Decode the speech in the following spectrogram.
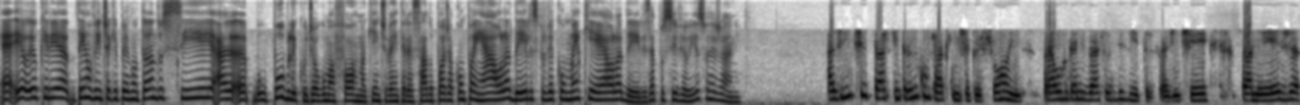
É, eu, eu queria. Tem ouvinte aqui perguntando se a, a, o público, de alguma forma, quem estiver interessado, pode acompanhar a aula deles para ver como é que é a aula deles. É possível isso, Rejane? A gente está entrando em contato com instituições para organizar essas visitas. A gente planeja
